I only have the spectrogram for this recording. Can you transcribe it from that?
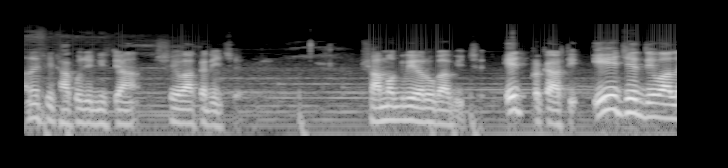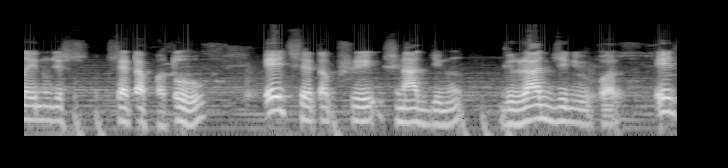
અને શ્રી ઠાકોરજીની ત્યાં સેવા કરી છે. સામગ્રી અરોગાવી છે. એ જ પ્રકારથી એ જે દેવાલયનું જે સેટઅપ હતું, એ જ સેટઅપ શ્રી શ્રીનાથજીનું, ગિરિરાજજીની ઉપર, એ જ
